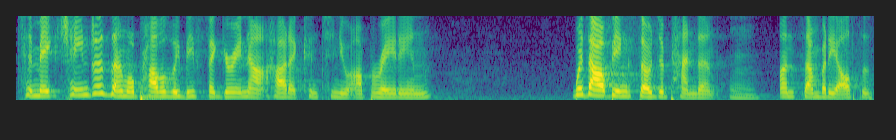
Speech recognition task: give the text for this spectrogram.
to make changes, and we'll probably be figuring out how to continue operating without being so dependent mm. On somebody else's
